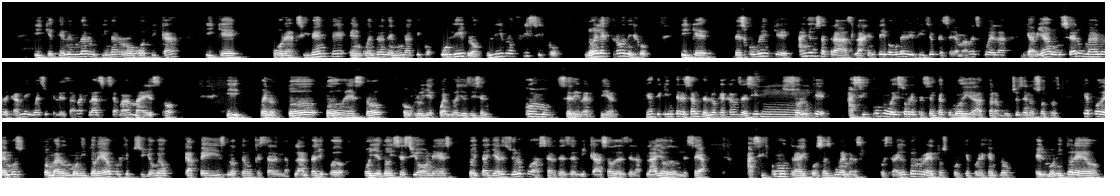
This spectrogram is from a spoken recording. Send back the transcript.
y que tienen una rutina robótica y que por accidente encuentran en un ático un libro, un libro físico, no electrónico, y que descubren que años atrás la gente iba a un edificio que se llamaba escuela, que había un ser humano de carne y hueso que les daba clases, se llamaba maestro, y bueno, todo, todo esto concluye cuando ellos dicen, ¿cómo se divertían? Fíjate qué interesante es lo que acabas de decir, solo que así como eso representa comodidad para muchos de nosotros, que podemos tomar un monitoreo, porque pues, si yo veo KPIs, no tengo que estar en la planta, yo puedo, oye, doy sesiones, doy talleres, yo lo puedo hacer desde mi casa o desde la playa o donde sea. Así como trae cosas buenas, pues trae otros retos, porque, por ejemplo, el monitoreo,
